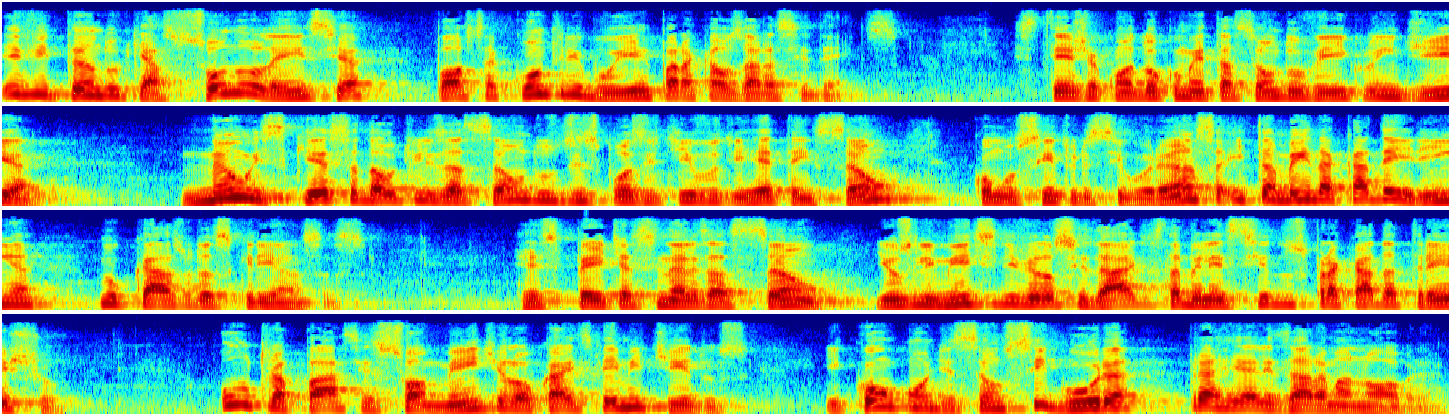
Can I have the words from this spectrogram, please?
evitando que a sonolência possa contribuir para causar acidentes. Esteja com a documentação do veículo em dia. Não esqueça da utilização dos dispositivos de retenção, como o cinto de segurança e também da cadeirinha no caso das crianças. Respeite a sinalização e os limites de velocidade estabelecidos para cada trecho. Ultrapasse somente locais permitidos e com condição segura para realizar a manobra.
